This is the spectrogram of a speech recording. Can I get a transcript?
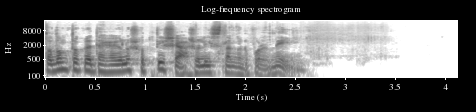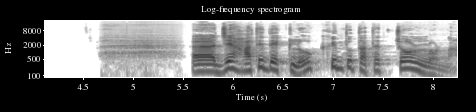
তদন্ত করে দেখা গেল সত্যি সে আসলে ইসলামের উপর নেই।" যে হাতি দেখল কিন্তু তাতে চলল না।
